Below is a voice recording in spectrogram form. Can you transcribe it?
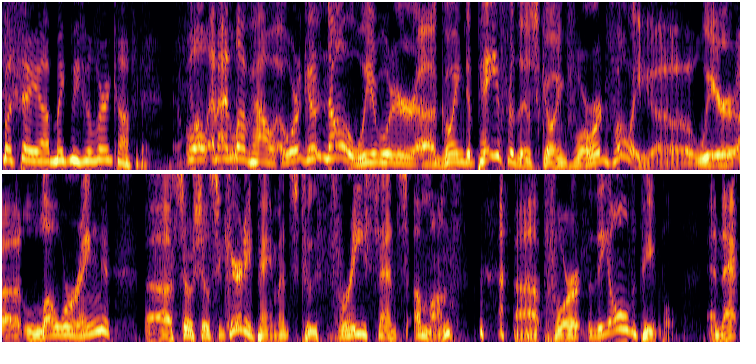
but they uh, make me feel very confident. Well, and I love how we're going. No, we, we're uh, going to pay for this going forward fully. Uh, we're uh, lowering uh, Social Security payments to three cents a month uh, for the old people, and that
